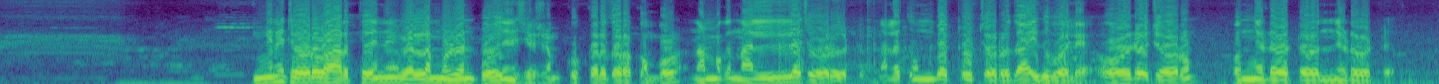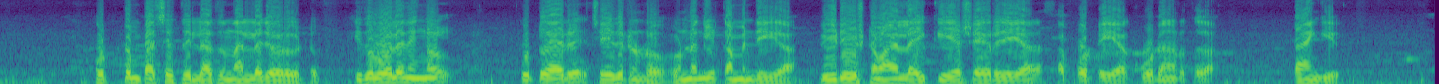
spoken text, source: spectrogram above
ഇങ്ങനെ ചോറ് വാർത്തതിന് വെള്ളം മുഴുവൻ പോയതിന് ശേഷം കുക്കർ തുറക്കുമ്പോൾ നമുക്ക് നല്ല ചോറ് കിട്ടും. നല്ല തുമ്പപ്പൂ ചോറ്. ഇതാ ഇതുപോലെ. ഓരോ ചോറും ഒന്നിടപെട്ട് ഒന്നിടപെട്ട് ഒട്ടും പശത്തില്ലാത്ത നല്ല ചോറ് കിട്ടും. ഇതുപോലെ നിങ്ങൾ കൂട്ടുകാർ ചെയ്തിട്ടുണ്ടോ? ഉണ്ടെങ്കിൽ കമന്റ് ചെയ്യുക. വീഡിയോ ഇഷ്ടമായ ലൈക്ക് ചെയ്യുക ഷെയർ ചെയ്യുക സപ്പോർട്ട് ചെയ്യുക കൂടെ നിർത്തുക. താങ്ക്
